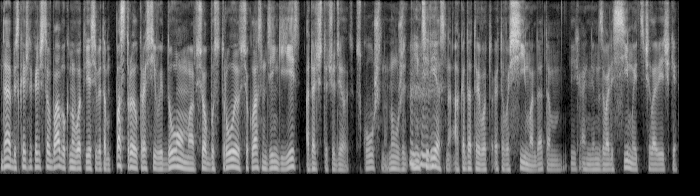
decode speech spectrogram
Да, бесконечное количество бабок, ну вот я себе там построил красивый дом, а все обустроил, все классно, деньги есть, а дальше-то что делать? Скучно, ну уже угу. неинтересно. А когда ты вот этого Сима, да, там их они называли Симы, эти человечки,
